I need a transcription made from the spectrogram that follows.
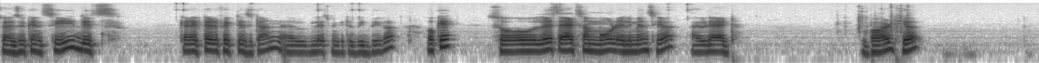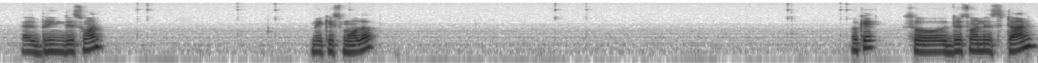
so as you can see this character effect is done. Uh, let's make it a bit bigger. Okay. So let's add some more elements here. I will add bird here. I'll bring this one. Make it smaller. Okay. So this one is done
